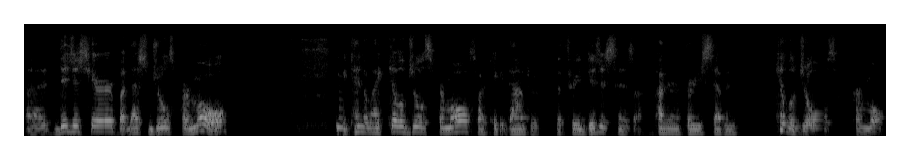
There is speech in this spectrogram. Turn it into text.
uh, digits here, but that's joules per mole. We tend to like kilojoules per mole, so I take it down to the three digits and it's 137 kilojoules per mole.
